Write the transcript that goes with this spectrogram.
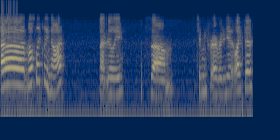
Uh, most likely not. Not really. It's, um, it took me forever to get it like this,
